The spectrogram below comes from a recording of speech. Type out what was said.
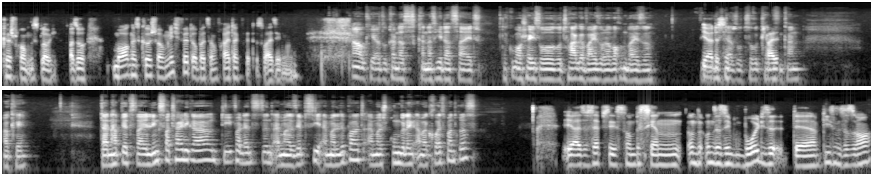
Kirschbaum ist, glaube ich, also morgen ist Kirschbaum nicht fit, ob er jetzt am Freitag fit ist, weiß ich noch nicht. Ah, okay, also kann das, kann das jederzeit. Da gucken wir wahrscheinlich so, so tageweise oder wochenweise, wie ja, das da so zurückkämpfen kann. Okay. Dann habt ihr zwei Linksverteidiger, die verletzt sind. Einmal Sepsi, einmal Lippert, einmal Sprunggelenk, einmal Kreuzbandriss. Ja, also Sepsi ist so ein bisschen unser Symbol diese, der diesen Saison,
